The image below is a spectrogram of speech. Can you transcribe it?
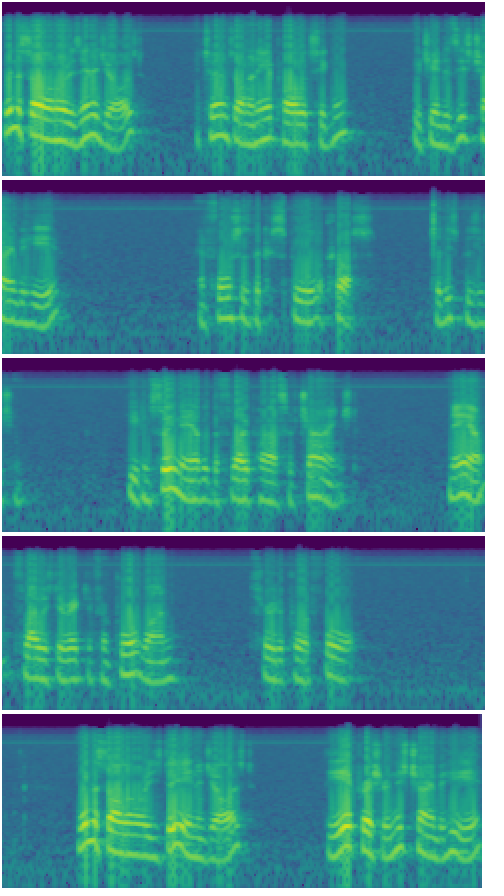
When the solenoid is energised, it turns on an air pilot signal which enters this chamber here and forces the spool across to this position. You can see now that the flow paths have changed. Now flow is directed from port 1 through to port 4. When the solenoid is de-energised, the air pressure in this chamber here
